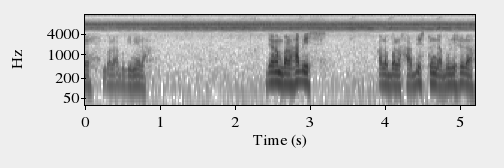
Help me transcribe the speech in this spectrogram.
oke bala beginilah. Jangan bala habis. Kalau bala habis tuh tidak boleh sudah.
